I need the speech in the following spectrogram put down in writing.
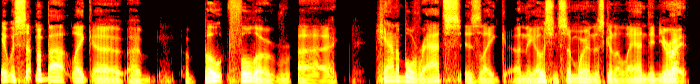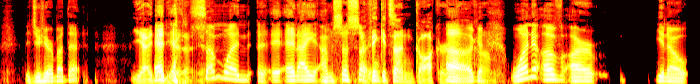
it was something about like a a, a boat full of uh, cannibal rats is like on the ocean somewhere and it's going to land in Europe. Right. Did you hear about that? Yeah, I did and, hear that. yeah. someone uh, and I I'm so sorry. I think it's on Gawker. Oh, okay. One of our, you know,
